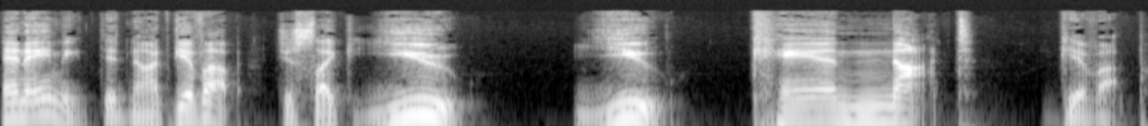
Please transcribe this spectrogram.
and Amy did not give up, just like you, you cannot give up.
